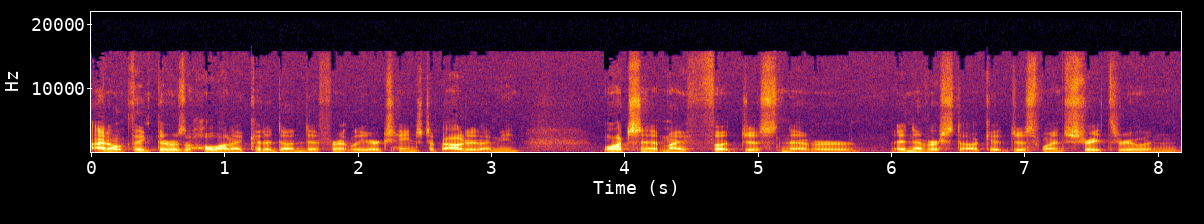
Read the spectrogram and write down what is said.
I don't think there was a whole lot I could have done differently or changed about it. I mean, watching it, my foot just never, it never stuck. It just went straight through and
